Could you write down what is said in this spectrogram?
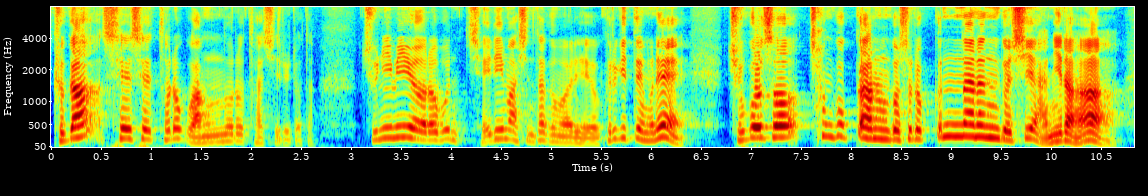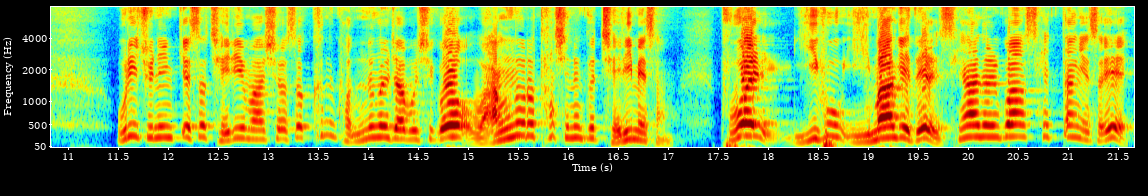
그가 세세토록 왕노릇 하시리로다. 주님이 여러분 재림하신다 그 말이에요. 그렇기 때문에 죽어서 천국 가는 것으로 끝나는 것이 아니라 우리 주님께서 재림하셔서 큰 권능을 잡으시고 왕노릇 하시는 그 재림의 삶, 부활 이후 임하게 될 새하늘과 새 땅에서의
